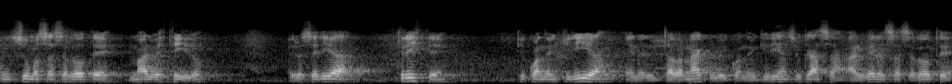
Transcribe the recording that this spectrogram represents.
un sumo sacerdote mal vestido, pero sería triste que cuando inquiría en el tabernáculo y cuando inquiría en su casa, al ver al sacerdote,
